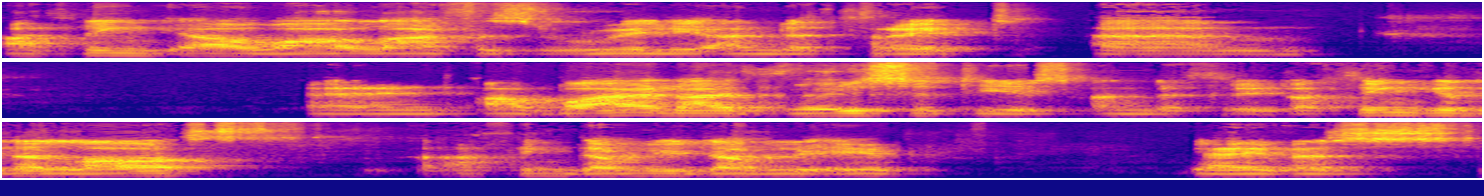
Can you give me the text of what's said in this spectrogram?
I think our wildlife is really under threat. Um, and our biodiversity is under threat. I think in the last, I think WWF gave us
